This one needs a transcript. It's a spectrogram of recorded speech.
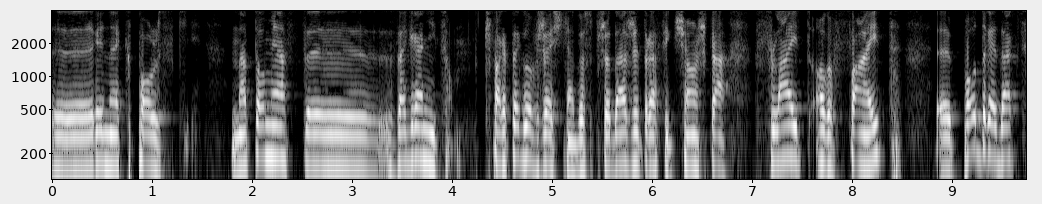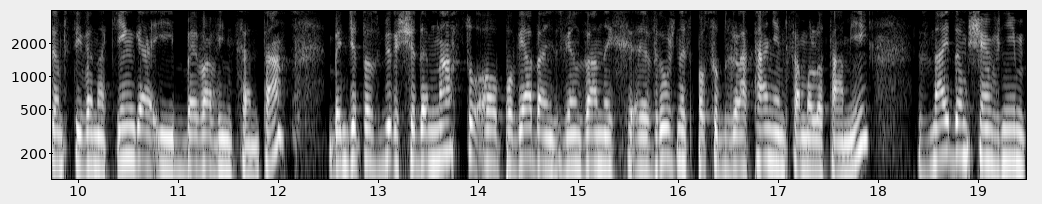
y, rynek polski. Natomiast y, za granicą 4 września do sprzedaży trafi książka Flight or Fight y, pod redakcją Stephena Kinga i Bewa Vincenta. Będzie to zbiór 17 opowiadań związanych w różny sposób z lataniem samolotami. Znajdą się w nim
